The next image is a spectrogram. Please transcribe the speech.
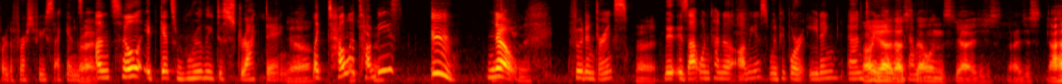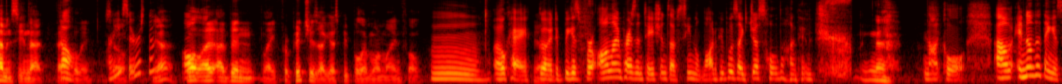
for the first few seconds Mm-hmm. Right. until it gets really distracting. Yeah, Like Teletubbies, Mm, no. Food and drinks. Right. Is that one kind of obvious when people are eating and drinking? Oh drinking yeah, that's camera? that one's yeah. I just I just I haven't seen that thankfully. Oh, Are you serious now? Yeah. Oh. Well, I, I've been like for pitches. I guess people are more mindful. Okay, good. Because for online presentations, I've seen a lot of people. It's like, just hold on, and not cool. Um, another thing is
